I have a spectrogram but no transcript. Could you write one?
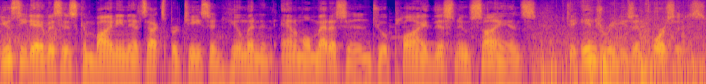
UC Davis is combining its expertise in human and animal medicine to apply this new science to injuries in horses.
